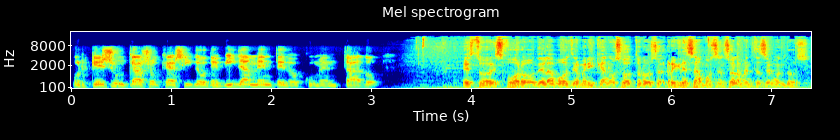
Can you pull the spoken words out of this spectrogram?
porque es un caso que ha sido debidamente documentado. Esto es Foro de la Voz de América. Nosotros regresamos en solamente segundos.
